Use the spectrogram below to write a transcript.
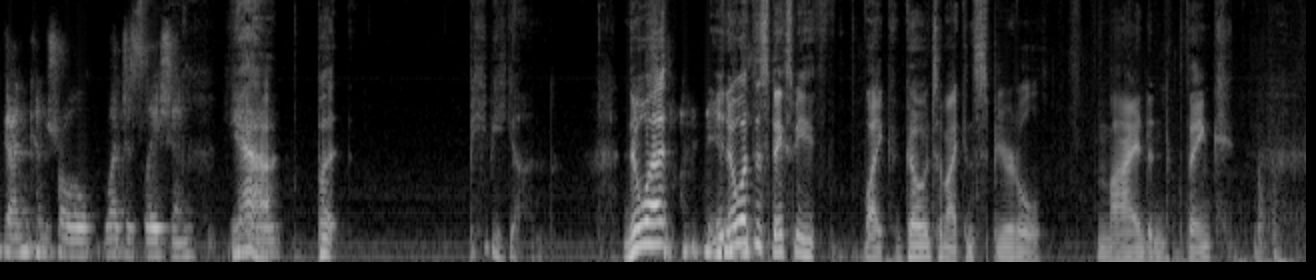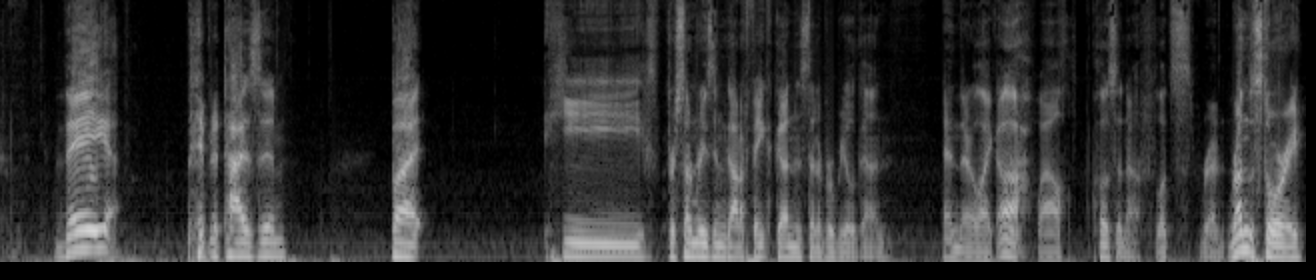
gun control legislation. Yeah. know? but BB gun. You know what? You know what this makes me like go into my conspiratorial mind and think? They hypnotized him, but he for some reason got a fake gun instead of a real gun. And they're like, "Oh, well, close enough. Let's run, run the story."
